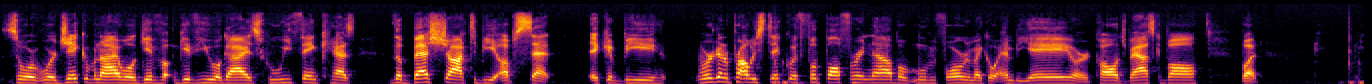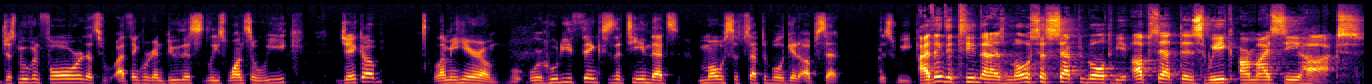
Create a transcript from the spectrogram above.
So where Jacob and I will give give you guys who we think has the best shot to be upset. It could be we're gonna probably stick with football for right now, but moving forward, we might go NBA or college basketball. But just moving forward, that's I think we're gonna do this at least once a week. Jacob, let me hear them. Who do you think is the team that's most susceptible to get upset this week? I think the team that is most susceptible to be upset this week are my Seahawks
